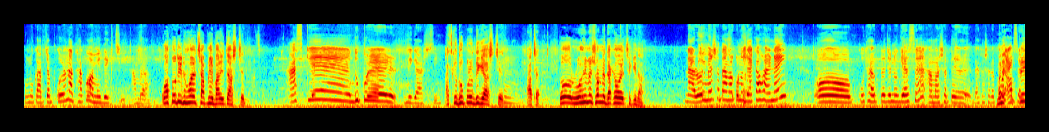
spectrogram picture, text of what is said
কোনো কাপচাপ করো না থাকো আমি দেখছি আমরা। কতদিন হয়েছে আপনি বাড়িতে আসছেন? আজকে দুপুরের দিকে আসছি। আজকে দুপুরের দিকে আসছেন? আচ্ছা তো রহিমের সঙ্গে দেখা হয়েছে কিনা? না রহিমের সাথে আমার কোনো দেখা হয় নাই। ও কোথাও একটা যেন গেছে আমার সাথে দেখা সাক্ষাৎ মানে আপনি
